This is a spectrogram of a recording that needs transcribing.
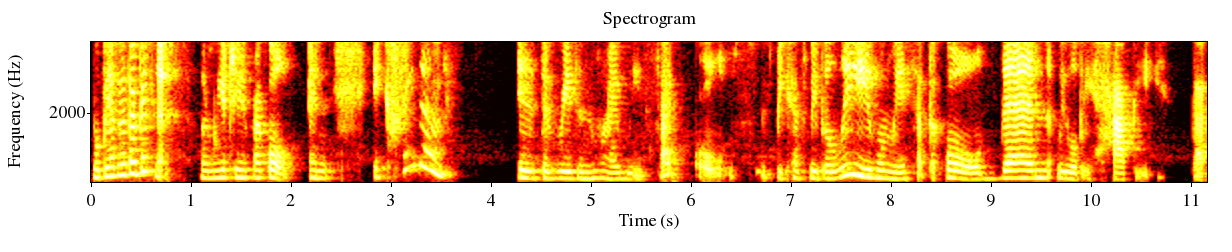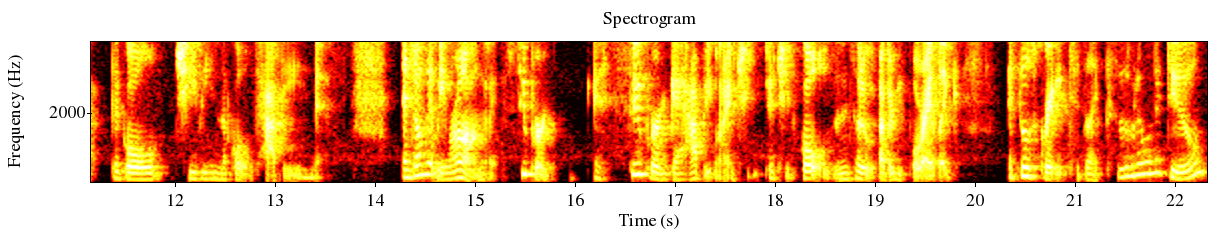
We'll be happy with our business when we achieve our goal. And it kind of is the reason why we set goals is because we believe when we set the goal then we will be happy that the goal achieving the goal's happiness. And don't get me wrong I super I super get happy when I achieve, achieve goals and so do other people right? Like it feels great to be like this is what I want to do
